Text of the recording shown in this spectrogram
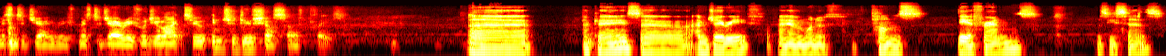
Mr. J. Reef. Mr. J. Reef, would you like to introduce yourself, please? Uh, okay, so I'm Jay Reeve. I am one of Tom's dear friends, as he says.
